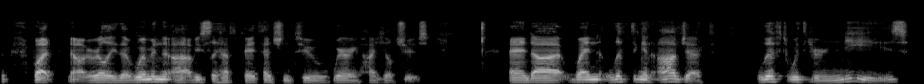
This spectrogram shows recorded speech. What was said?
but no, really, the women obviously have to pay attention to wearing high-heeled shoes. And uh, when lifting an object, lift with your knees.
